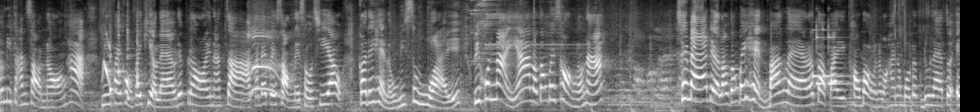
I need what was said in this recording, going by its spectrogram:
ก็มีการสอนน้องค่ะ มีไฟของไฟเขียวแล้วเรียบร้อยนะจ๊ะก็ได้ไปส่องในโซเชียลก็ได้เห็นแล้วว่าวิสวย วิคนไหนอะเราต้องไปส่องแล้วนะ ใช่ไหมเดี๋ยวเราต้องไปเห็นบ้างแล้ว แล้วต่อไปเขาบอกเลยนะบอกให้น้องโบ๊ทแบบดูแลตัวเอ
